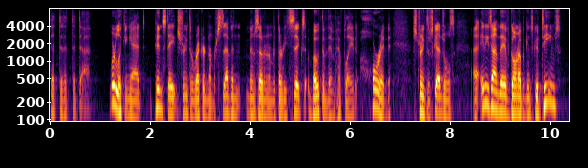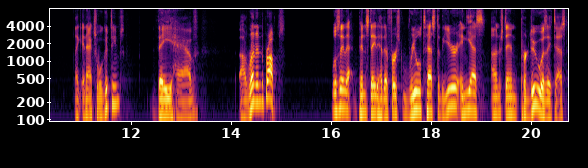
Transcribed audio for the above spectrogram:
Da, da, da, We're looking at Penn State strength of record number seven, Minnesota number 36. Both of them have played horrid strength of schedules. Uh, anytime they have gone up against good teams, like in actual good teams, they have uh, run into problems. We'll say that. Penn State had their first real test of the year. And yes, I understand Purdue was a test.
